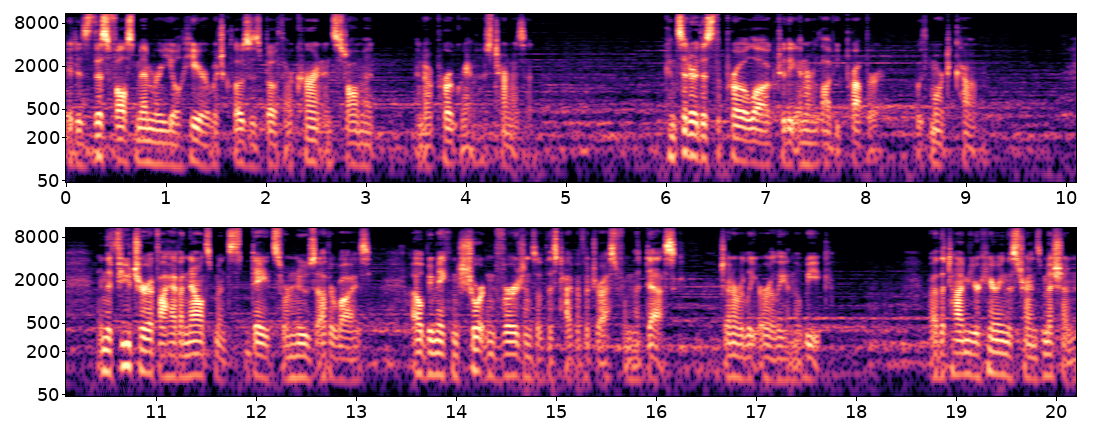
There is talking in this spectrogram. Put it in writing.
It is this false memory you'll hear which closes both our current installment and our program whose turn is it. Consider this the prologue to the inner lobby proper, with more to come. In the future, if I have announcements, dates, or news otherwise, I will be making shortened versions of this type of address from the desk, generally early in the week. By the time you're hearing this transmission,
